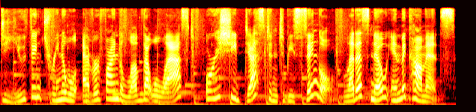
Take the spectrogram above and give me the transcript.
Do you think Trina will ever find a love that will last? Or is she destined to be single? Let us know in the comments.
